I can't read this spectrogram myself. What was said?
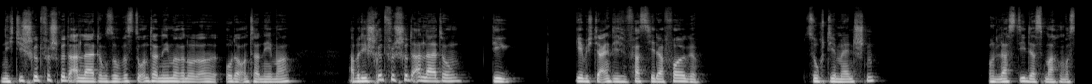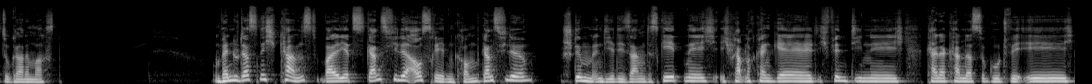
nicht die Schritt-für-Schritt-Anleitung, so wirst du Unternehmerin oder, oder Unternehmer. Aber die Schritt-für-Schritt-Anleitung, die gebe ich dir eigentlich in fast jeder Folge. Such dir Menschen und lass die das machen, was du gerade machst. Und wenn du das nicht kannst, weil jetzt ganz viele Ausreden kommen, ganz viele Stimmen in dir, die sagen, das geht nicht, ich habe noch kein Geld, ich finde die nicht, keiner kann das so gut wie ich,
